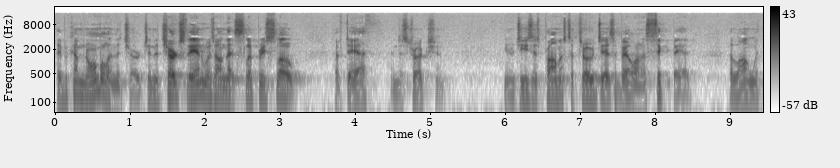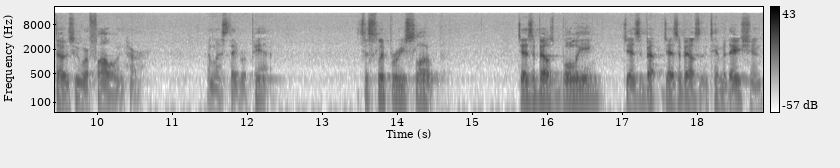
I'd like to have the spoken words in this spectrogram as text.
They become normal in the church, and the church then was on that slippery slope of death and destruction. You know, Jesus promised to throw Jezebel on a sick bed along with those who were following her unless they repent. It's a slippery slope. Jezebel's bullying, Jezebel, Jezebel's intimidation,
